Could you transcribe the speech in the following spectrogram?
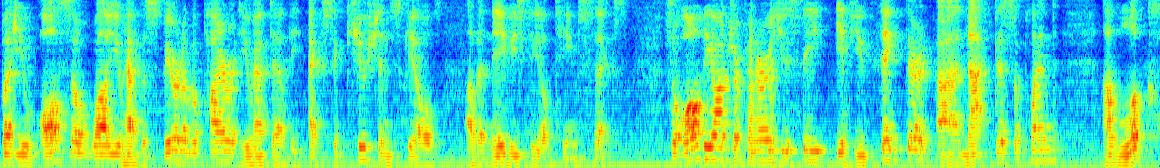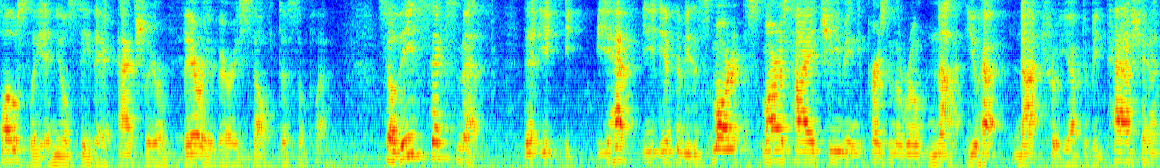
But you also, while you have the spirit of a pirate, you have to have the execution skills of a Navy SEAL Team 6. So all the entrepreneurs you see, if you think they're uh, not disciplined, um, look closely and you'll see they actually are very, very self-disciplined. So these six myths, that you, you have you have to be the smart, smartest, high achieving person in the room. Not you have not true. You have to be passionate.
